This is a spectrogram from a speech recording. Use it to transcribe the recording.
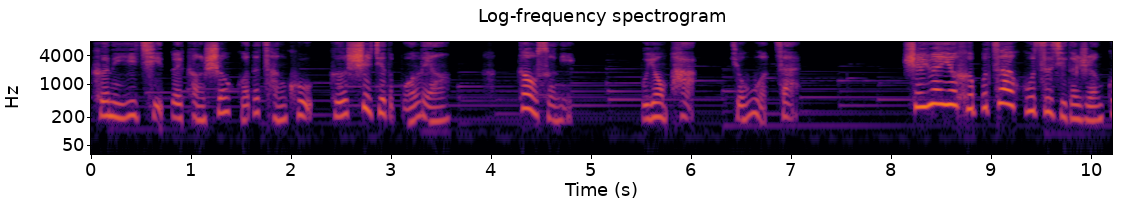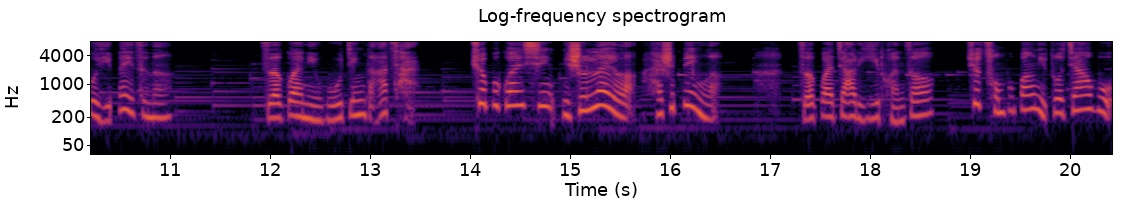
和你一起对抗生活的残酷和世界的薄凉，告诉你，不用怕，有我在。谁愿意和不在乎自己的人过一辈子呢？责怪你无精打采，却不关心你是累了还是病了；责怪家里一团糟，却从不帮你做家务；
